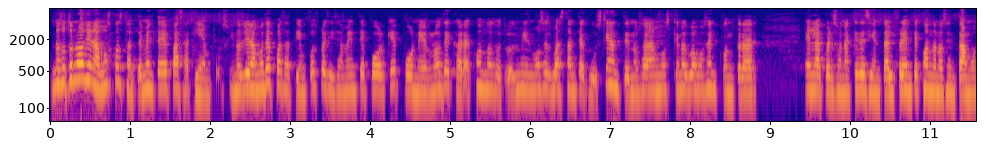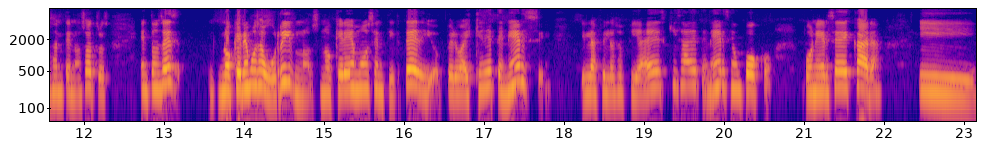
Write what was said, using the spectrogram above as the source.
Nosotros nos llenamos constantemente de pasatiempos y nos llenamos de pasatiempos precisamente porque ponernos de cara con nosotros mismos es bastante angustiante. No sabemos qué nos vamos a encontrar en la persona que se sienta al frente cuando nos sentamos ante nosotros. Entonces, no queremos aburrirnos, no queremos sentir tedio, pero hay que detenerse. Y la filosofía es quizá detenerse un poco, ponerse de cara y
